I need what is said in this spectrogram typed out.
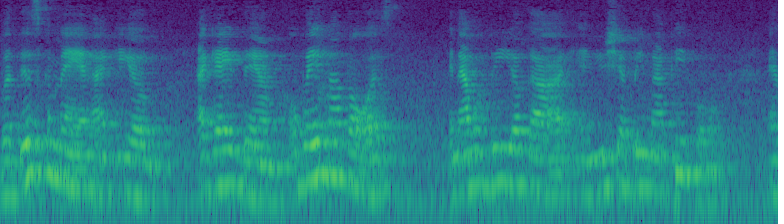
But this command I give, I gave them, obey my voice, and I will be your God, and you shall be my people, and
